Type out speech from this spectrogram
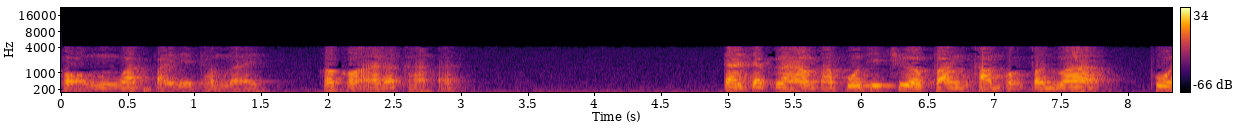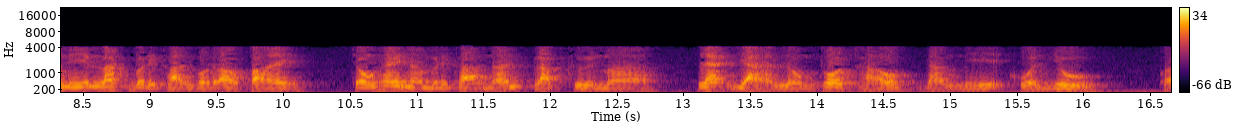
ของวัดไปในทำไง ก็ขออารักขาแต่จะกล่าวกับผู้ที่เชื่อฟังคำของตนว่า ผู้นี้ลักบริขารของเราไป จงให้นำบริขารนั้นกลับคืนมา และอย่าลงโทษเขาดังนี้ควรอยู่ ก็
